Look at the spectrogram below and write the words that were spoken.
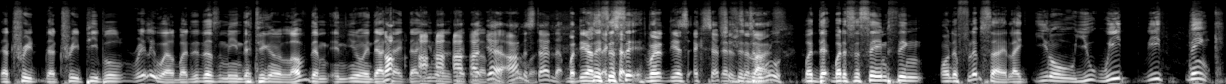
that treat that treat people really well, but it doesn't mean that they're gonna love them in you know in that No, type that you know I- I- of love yeah, I understand that, but So there's the sa- but there's exceptions to the rule. But that, but it's the same thing on the flip side. Like you know, you we we think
